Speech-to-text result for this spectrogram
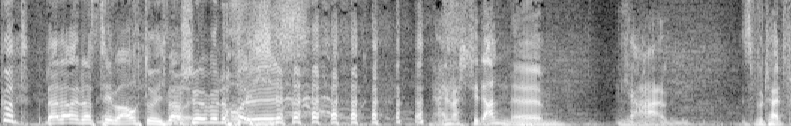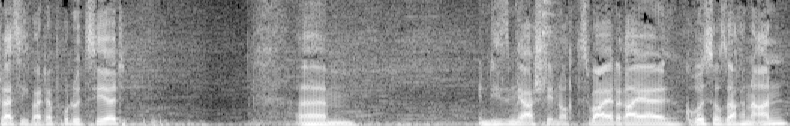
Gut, dann haben wir das Thema auch durch. War schön mit euch. Nein, was steht an? Ähm, ja, es wird halt fleißig weiter produziert. Ähm, in diesem Jahr stehen noch zwei, drei größere Sachen an.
